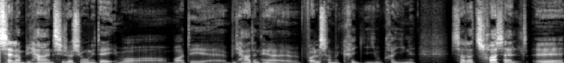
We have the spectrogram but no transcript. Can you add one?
selvom vi har en situation i dag, hvor, hvor det er, vi har den her øh, voldsomme krig i Ukraine, så er der trods alt øh,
